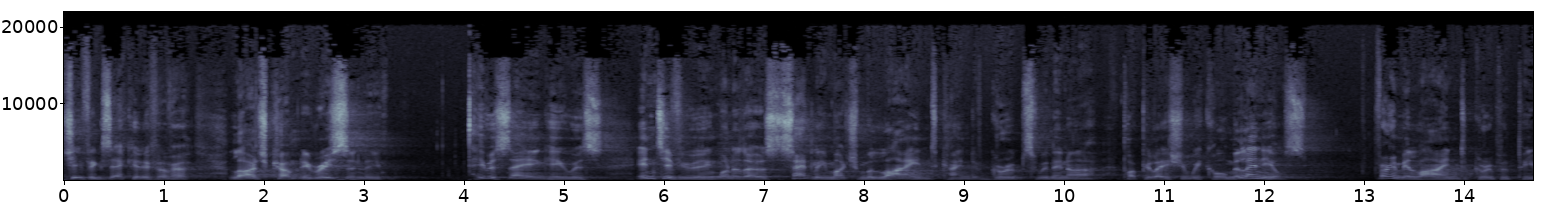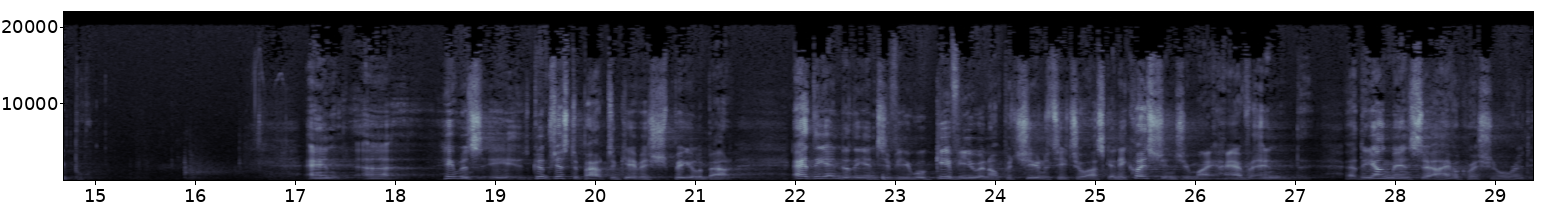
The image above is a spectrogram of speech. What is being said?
chief executive of a large company recently. He was saying he was interviewing one of those sadly much maligned kind of groups within our population we call millennials. Very maligned group of people. And uh, he was just about to give his spiel about at the end of the interview, we'll give you an opportunity to ask any questions you might have. And the young man said, I have a question already.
